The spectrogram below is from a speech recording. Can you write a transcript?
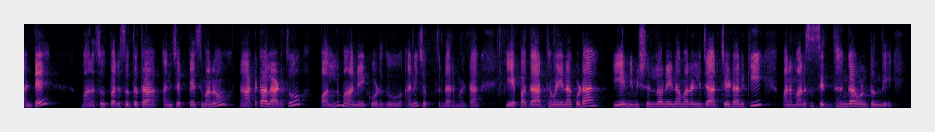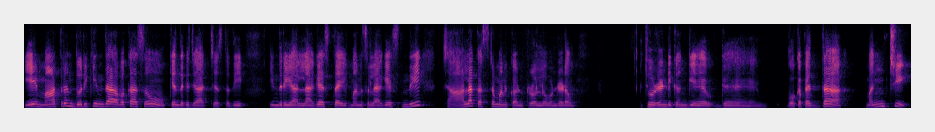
అంటే మనసు పరిశుద్ధత అని చెప్పేసి మనం నాటకాలు ఆడుతూ పనులు మానేయకూడదు అని చెప్తున్నారన్నమాట. ఏ పదార్థమైనా కూడా ఏ నిమిషంలోనైనా మనల్ని జార్ చేయడానికి మన మనసు సిద్ధంగా ఉంటుంది. ఏ మాత్రం దొరికిందా అవకాశం కిందకి జార్ చేస్తుంది ఇంద్రియాలు లాగేస్తాయి మనసు లాగేస్తుంది. చాలా కష్టం మన కంట్రోల్లో ఉండడం. చూడండి గంగి గ- ఒక పెద్ద మంచి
